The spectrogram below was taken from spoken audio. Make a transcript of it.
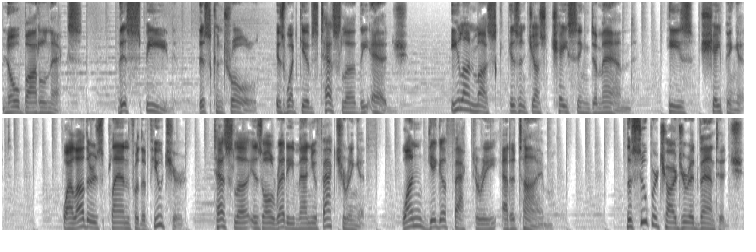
no bottlenecks. This speed, this control, is what gives Tesla the edge. Elon Musk isn't just chasing demand, he's shaping it. While others plan for the future, Tesla is already manufacturing it, one gigafactory at a time. The supercharger advantage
